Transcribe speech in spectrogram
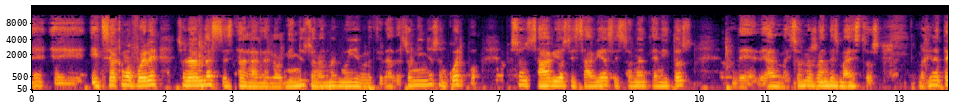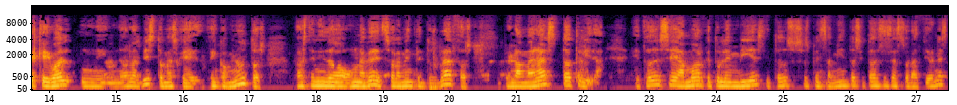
eh, y sea como fuere, son almas, estas, las de los niños, son almas muy evolucionadas, son niños en cuerpo, son sabios y sabias y son ancianitos de, alma y son unos grandes maestros. Imagínate que igual no lo has visto más que cinco minutos, lo has tenido una vez solamente en tus brazos, pero lo amarás toda tu vida. Y todo ese amor que tú le envíes y todos esos pensamientos y todas esas oraciones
